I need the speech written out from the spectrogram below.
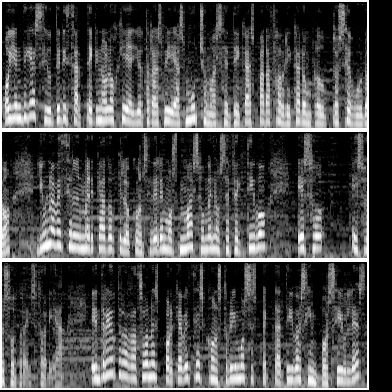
Hoy en día se utiliza tecnología y otras vías mucho más éticas para fabricar un producto seguro y una vez en el mercado que lo consideremos más o menos efectivo, eso eso es otra historia. Entre otras razones porque a veces construimos expectativas imposibles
